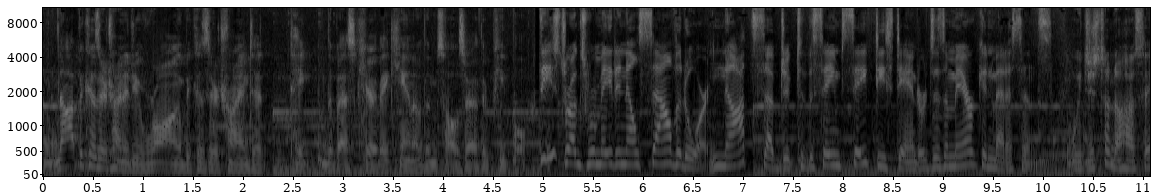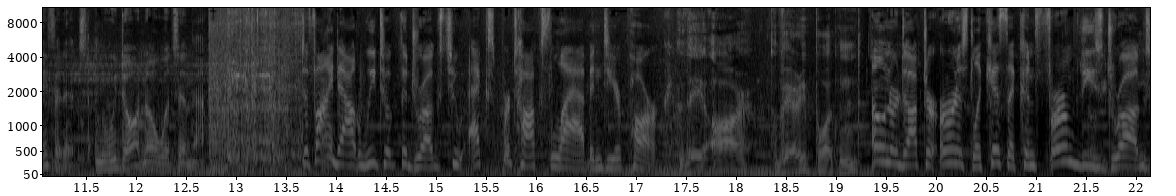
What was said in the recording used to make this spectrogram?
not because they're trying to do wrong, because they're trying to take the best care they can of themselves or other people. These drugs were made in El Salvador, not subject to the same safety standards as American medicines. We just don't know how safe it is. I mean, we don't know what's in them. To find out, we took the drugs to Expertox Lab in Deer Park. They are very potent. Owner Dr. Ernest Lykissa confirmed these drugs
